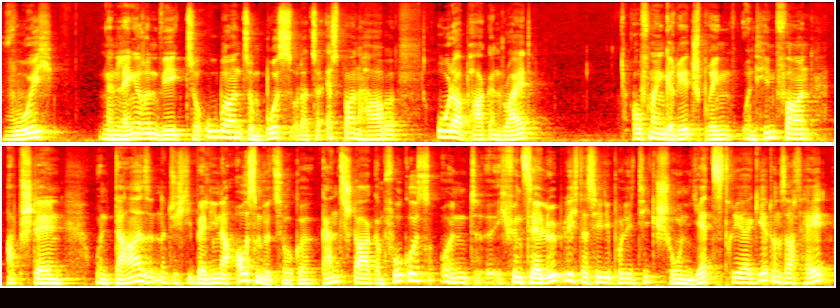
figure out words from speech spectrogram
wo ich einen längeren Weg zur U-Bahn, zum Bus oder zur S-Bahn habe oder Park and Ride auf mein Gerät springen und hinfahren, abstellen. Und da sind natürlich die Berliner Außenbezirke ganz stark im Fokus. Und ich finde es sehr löblich, dass hier die Politik schon jetzt reagiert und sagt, hey,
